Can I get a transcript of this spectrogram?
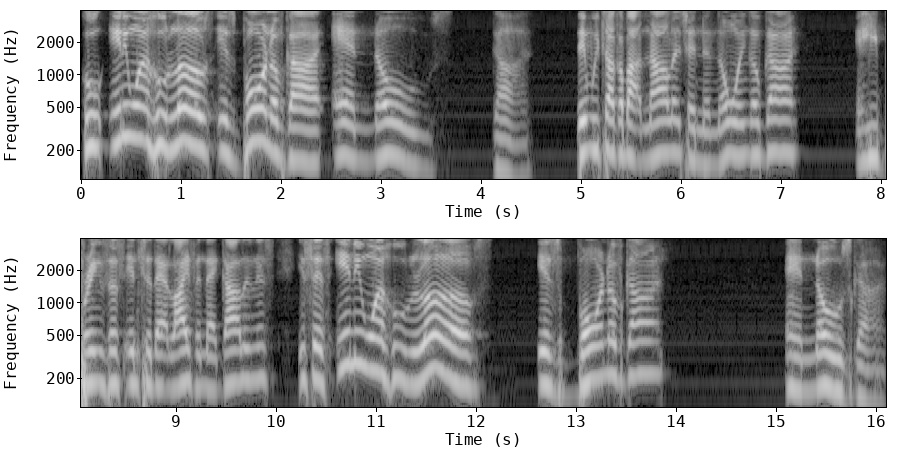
who anyone who loves is born of God and knows God. Then we talk about knowledge and the knowing of God, and He brings us into that life and that godliness. He says, Anyone who loves is born of God and knows God.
